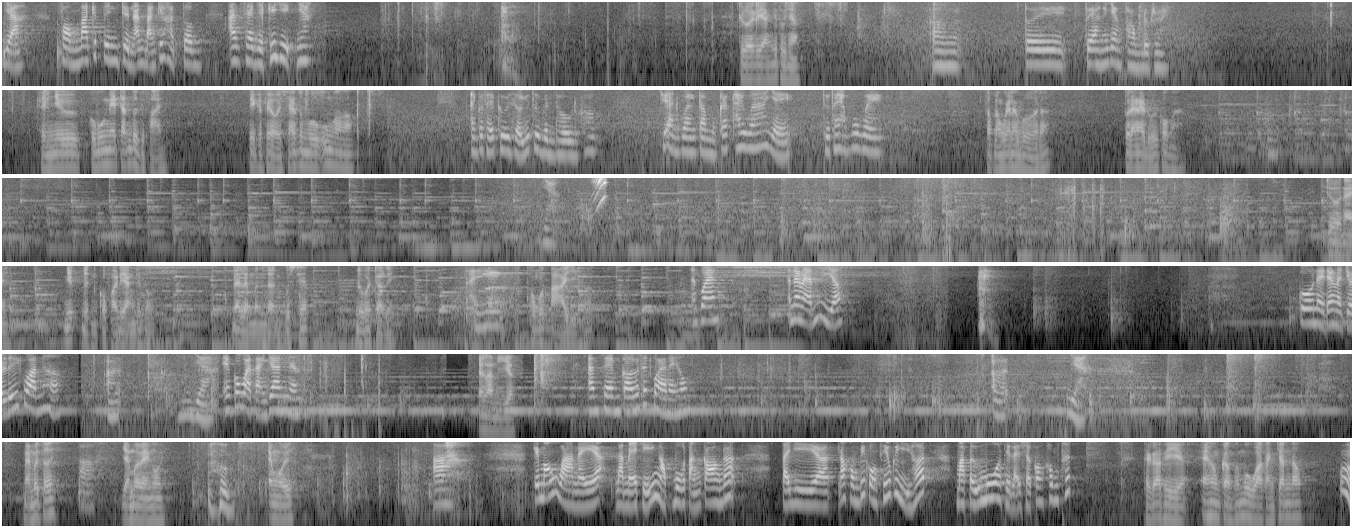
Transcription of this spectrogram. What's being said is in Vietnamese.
Dạ. Phòng marketing trình anh bản kế hoạch tuần. Anh xem và ký duyệt nha. Trưa đi ăn với tôi nha Ờ Tôi tôi ăn ở văn phòng được rồi. Hình như cô muốn né tránh tôi thì phải. Ly cà phê hồi sáng tôi mua uống ngon không? Anh có thể cư xử với tôi bình thường được không? Chứ anh quan tâm một cách thái quá vậy Tôi thấy không có quen Tập làm quen là vừa đó. Tôi đang đeo đuổi cô mà. Dạ. Trưa nay Nhất định cô phải đi ăn cho tôi. Đây là mệnh lệnh của sếp Đối với trợ lý. Tại Không có tài gì hết Anh Quang Anh đang làm cái gì vậy? Cô này đang là trợ lý của anh hả? À, Dạ. Em có quà tặng cho anh nè. Em làm gì vậy? Anh xem coi có thích quà này không? À, Dạ. Mẹ mới tới. À. Dạ mời mẹ ngồi. Em ngồi đi À, cái món quà này á là mẹ chỉ Ngọc mua tặng con đó. Tại vì à, nó không biết con thiếu cái gì hết Mà tự mua thì lại sợ con không thích. Thật ra thì em không cần phải mua quà tặng cho anh đâu. Ừ.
